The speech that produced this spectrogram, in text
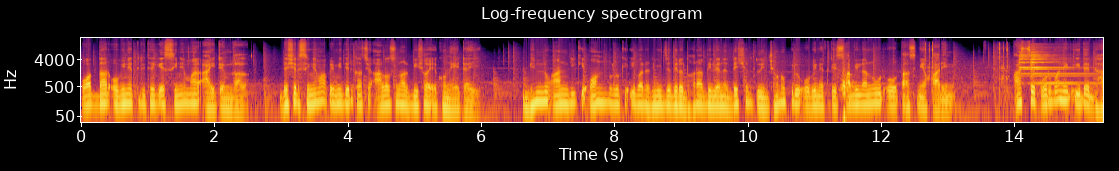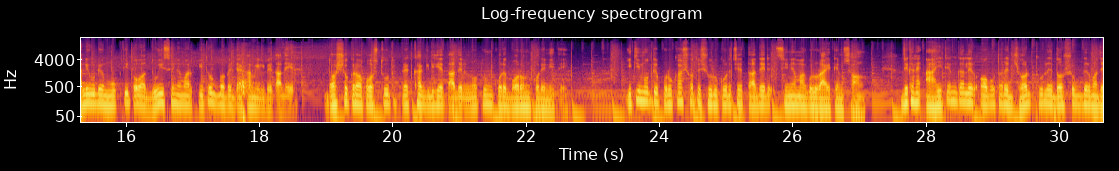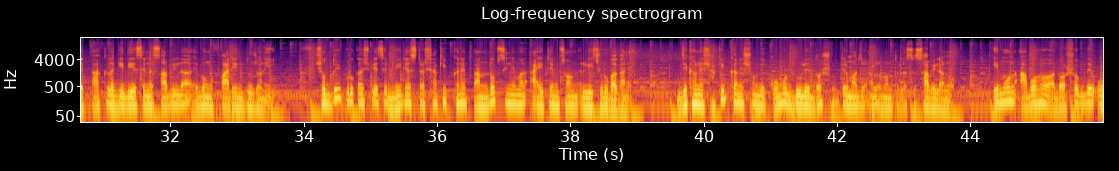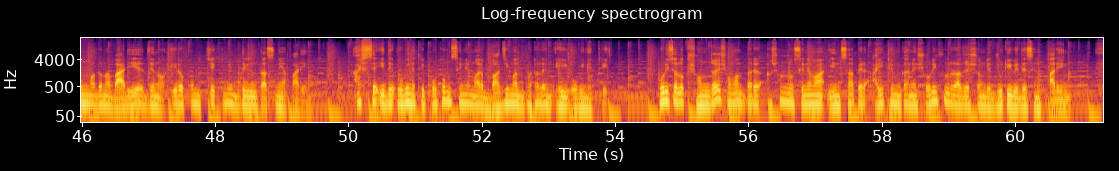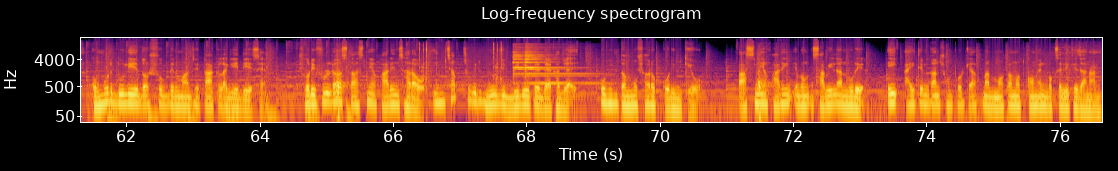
পদ্মার অভিনেত্রী থেকে সিনেমার আইটেম গাল। দেশের সিনেমা প্রেমীদের কাছে আলোচনার বিষয় এখন এটাই। ভিন্ন আঙ্গিকে অন্ধলোকে এবার নিজেদের ধরা দিলেন দেশের দুই জনপ্রিয় অভিনেত্রী সাবিলা নূর ও তাসমিয়া ফারিন আসছে কোরবানির ঈদে ঢালিউডে মুক্তি পাওয়া দুই সিনেমার পৃথকভাবে দেখা মিলবে তাদের। দর্শকরা প্রস্তুত প্রেক্ষাগৃহে তাদের নতুন করে বরণ করে নিতে। ইতিমধ্যে প্রকাশ হতে শুরু করেছে তাদের সিনেমাগুলোর আইটেম সং। যেখানে আইটেম গালের অবতারে ঝড় তুলে দর্শকদের মাঝে তাক লাগিয়ে দিয়েছেন সাবিলা এবং ফারিন দুজনেই। সদ্যই প্রকাশ পেয়েছে মেগাস্টার শাকিব খানের তাণ্ডব সিনেমার আইটেম সং লিচুর বাগানে, যেখানে শাকিব খানের সঙ্গে কোমর দুলে দর্শকদের মাঝে আলোড়ন তুলেছে সাবিলা নূর। এমন আবহাওয়া দর্শকদের উন্মাদনা বাড়িয়ে যেন এরকম চেকমিট দিল তাসনিয়া পারেন আসছে ঈদে অভিনেত্রী প্রথম সিনেমার বাজিমাত ঘটালেন এই অভিনেত্রী। পরিচালক সঞ্জয় সমাদ্দারের আসন্ন সিনেমা ইনসাফের আইটেম গানে শরীফুল রাজের সঙ্গে জুটি বেঁধেছেন ফারিন কোমর দুলিয়ে দর্শকদের মাঝে টাক লাগিয়ে দিয়েছেন। শরীফুল রাজ, তাসনিয়া ফারিন ছাড়াও ইনসাফ ছবির মিউজিক ভিডিওতে দেখা যায় অভিনেতা মুশারফ করিমকেও। তাসমিয়া ফারিন এবং সাবিলা নূরের এই আইটেম গান সম্পর্কে আপনার মতামত কমেন্ট বক্সে লিখে জানান।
